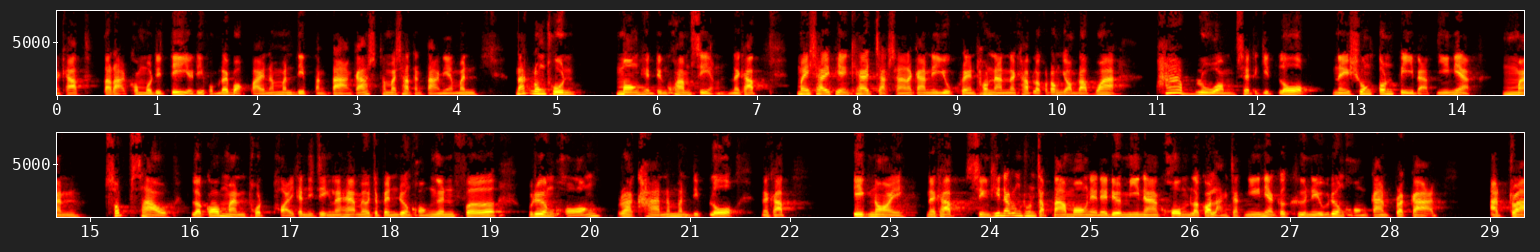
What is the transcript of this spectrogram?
นะครับ ตลาด commodity อย่างที่ผมได้บอกไปน้ำมันดิบต่างๆก๊าซธรรมชาติต่างๆเนี่ยมันนักลงทุนมองเห็นถึงความเสี่ยงนะครับ ไม่ใช่เพียงแค่จากสถานการณ์ในยูเครนเท่านั้นนะครับเราก็ต้องยอมรับว่าภาพรวมเศรษฐกิจโลกในช่วงต้นปีแบบนี้เนี่ยมัน ซบเซาแล้วก็มันถดถอยกันจริงๆนะฮะไม่ว่าจะเป็นเรื่องของเงินเฟ้อเรื่องของราคาน้ำมันดิบโลกนะครับอีกหน่อยนะครับสิ่งที่นักลงทุนจับตามองเนี่ยในเดือนมีนาคม แล้วก็หลังจากนี้เนี่ยก็คือในเรื่องของการประกาศอัตรา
